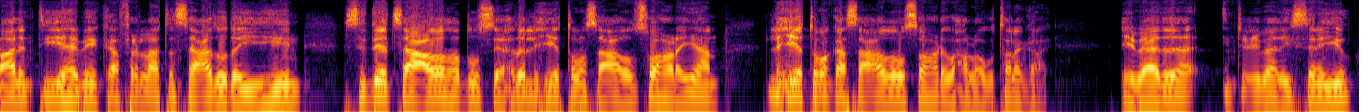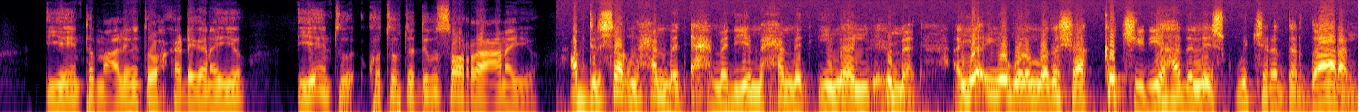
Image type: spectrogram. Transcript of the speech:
maalintii iyo habeenka afar iyo labaatan saacadood ay yihiin siddeed saacadood hadduu seexdo lix iyo toban saacadood soo harhayaan lix iyo tobankaa saacadood soo hadhay waxaa loogu talagalay. Cibaadada intuu cibaadaysanayo iyo inta macalimiinta wax ka dhiganayo iyo intuu kutubta dib u soo raacanayo. Cabdirasaaq maxamed axmed iyo maxamed iimaan maxamed ayaa iyaguna madashaa ka jeediya hadalle iskugu jira dardaaran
